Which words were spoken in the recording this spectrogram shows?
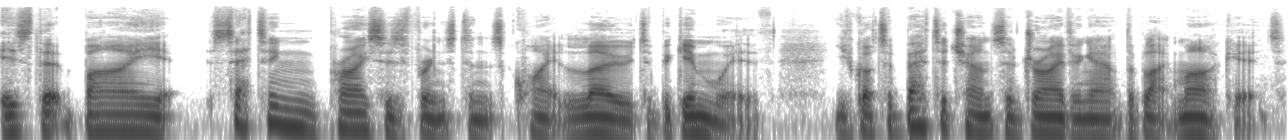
is that by setting prices, for instance, quite low to begin with, you've got a better chance of driving out the black market.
